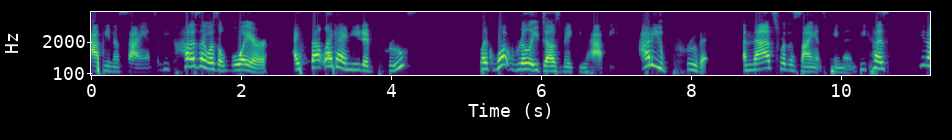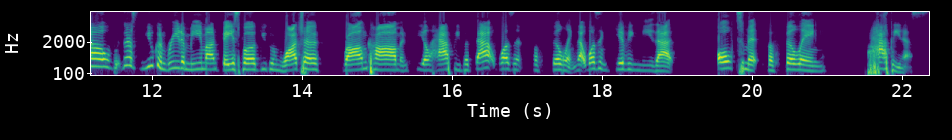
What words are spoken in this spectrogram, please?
happiness science. And because I was a lawyer, I felt like I needed proof. Like, what really does make you happy? How do you prove it? And that's where the science came in because, you know, there's, you can read a meme on Facebook, you can watch a rom com and feel happy, but that wasn't fulfilling. That wasn't giving me that ultimate fulfilling happiness.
